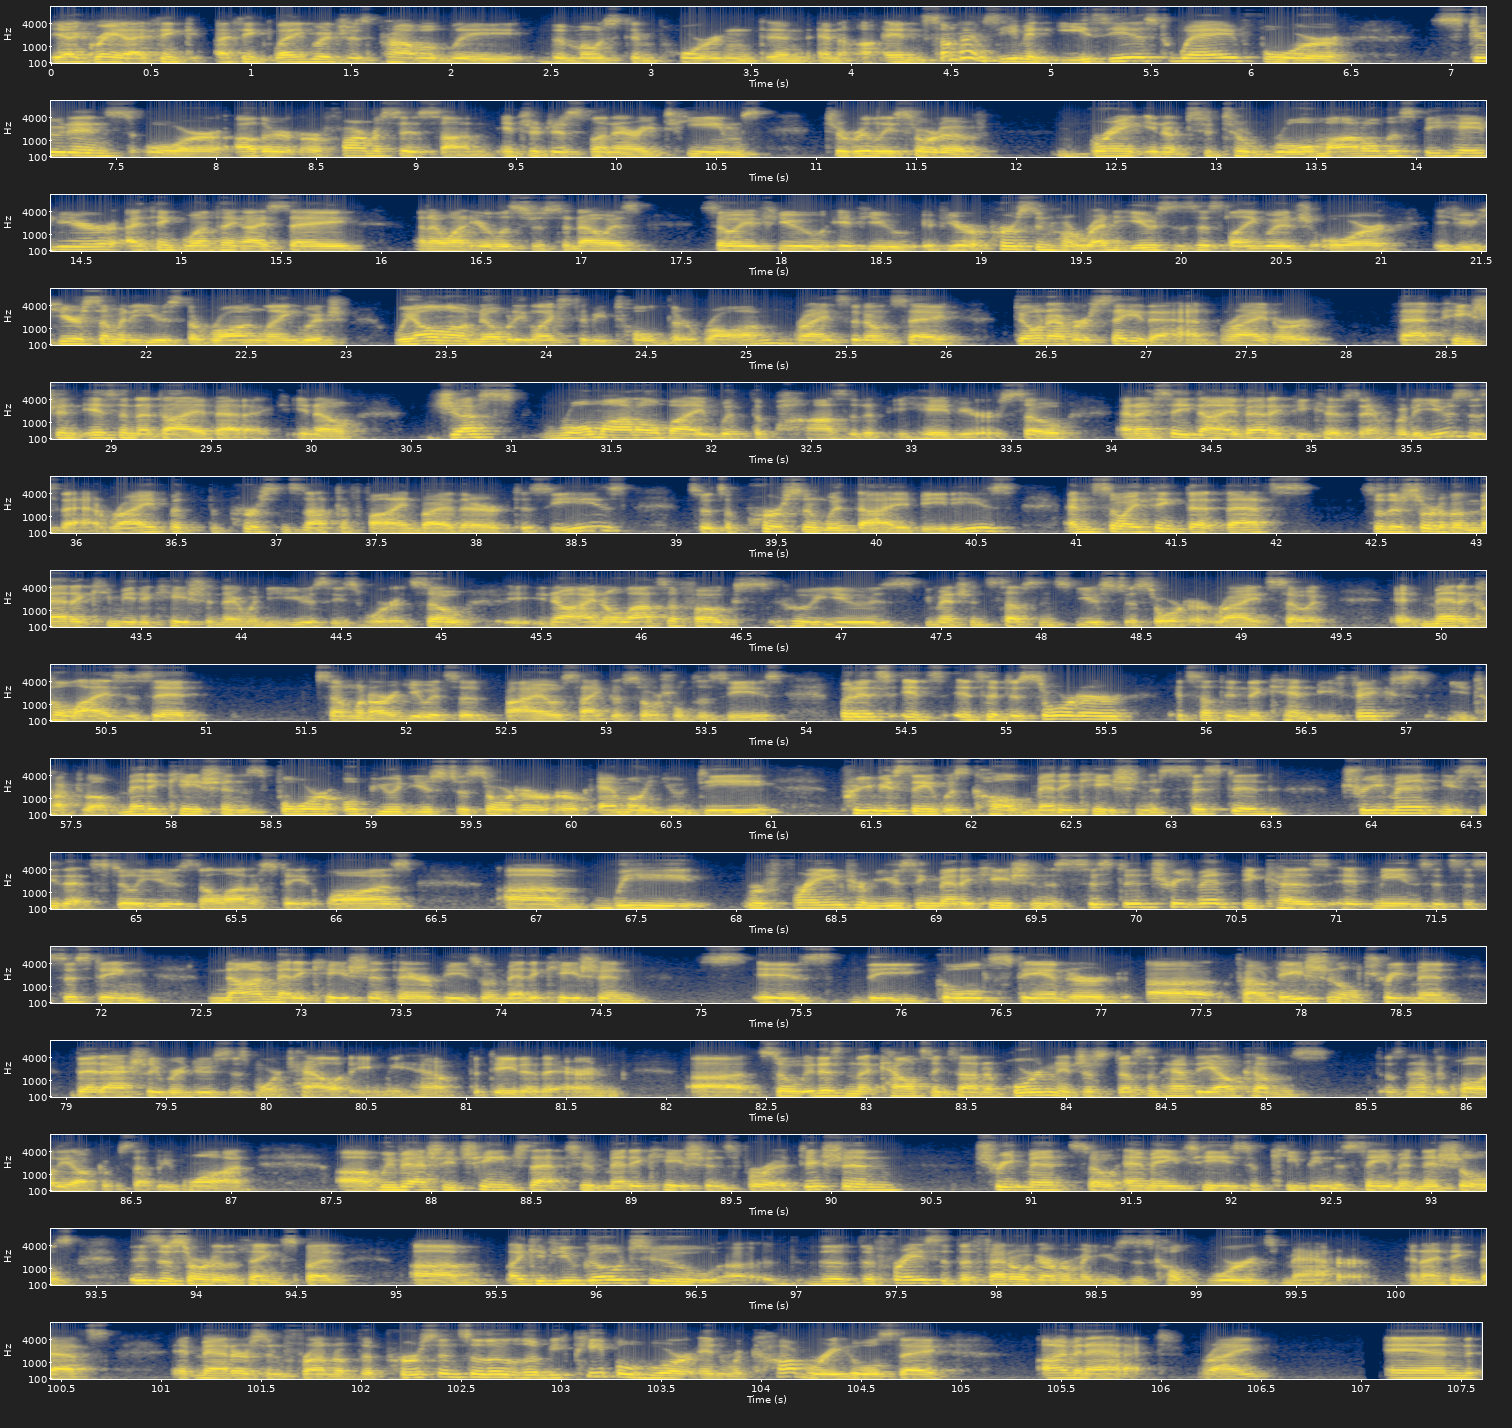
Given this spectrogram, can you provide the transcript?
Yeah, great. I think I think language is probably the most important and and and sometimes even easiest way for students or other or pharmacists on interdisciplinary teams to really sort of bring you know to to role model this behavior. I think one thing I say and I want your listeners to know is so if you if you if you're a person who already uses this language or if you hear somebody use the wrong language, we all know nobody likes to be told they're wrong, right? So don't say don't ever say that, right? Or that patient isn't a diabetic you know just role model by with the positive behavior. So and i say diabetic because everybody uses that right? But the person's not defined by their disease. So it's a person with diabetes. And so i think that that's so there's sort of a meta communication there when you use these words. So you know i know lots of folks who use you mentioned substance use disorder right? So it it medicalizes it some would argue it's a biopsychosocial disease, but it's it's it's a disorder. It's something that can be fixed. You talked about medications for opioid use disorder or MOUD. Previously, it was called medication assisted treatment. You see that still used in a lot of state laws. Um, we refrain from using medication assisted treatment because it means it's assisting non medication therapies when medication is the gold standard uh, foundational treatment that actually reduces mortality. And we have the data there. And uh, so it isn't that counseling's not important. It just doesn't have the outcomes, doesn't have the quality outcomes that we want. Uh, we've actually changed that to medications for addiction treatment. So MAT, so keeping the same initials. These are sort of the things. But um, like if you go to uh, the the phrase that the federal government uses called words matter, and I think that's it matters in front of the person. So there'll, there'll be people who are in recovery who will say, "I'm an addict," right? And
